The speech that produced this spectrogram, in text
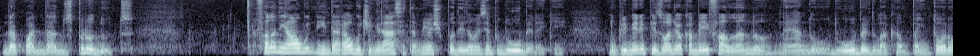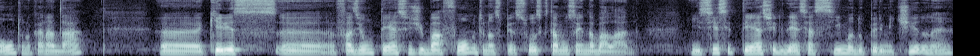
da qualidade dos produtos. Falando em, algo, em dar algo de graça também, acho que poderia dar um exemplo do Uber aqui. No primeiro episódio eu acabei falando né, do, do Uber, de uma campanha em Toronto, no Canadá, uh, que eles uh, faziam testes de bafômetro nas pessoas que estavam saindo da balada. E se esse teste ele desse acima do permitido, né,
